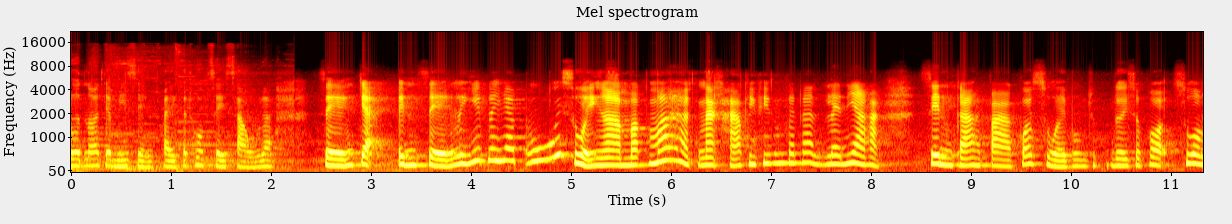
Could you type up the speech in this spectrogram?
รถเนาะจะมีแสงไฟกระทบใส่เสาละแสงจะเป็นแสงระยิบระยับอุ้ยสวยงามมากๆนะคะ พี่ๆเพื่อนๆและเนี่ยค่ะ เส้นกลางป่าก็สวยโดยเฉพาะช่วง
